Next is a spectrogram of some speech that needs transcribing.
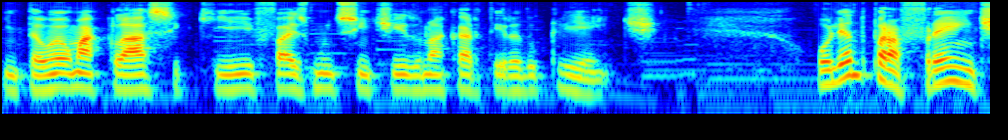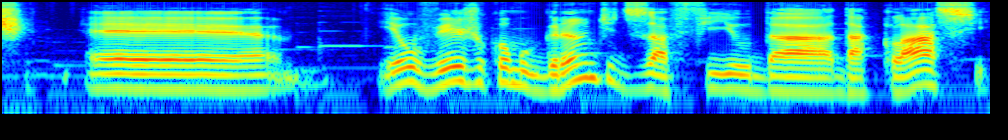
Então é uma classe que faz muito sentido na carteira do cliente. Olhando para frente, é, eu vejo como grande desafio da, da classe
